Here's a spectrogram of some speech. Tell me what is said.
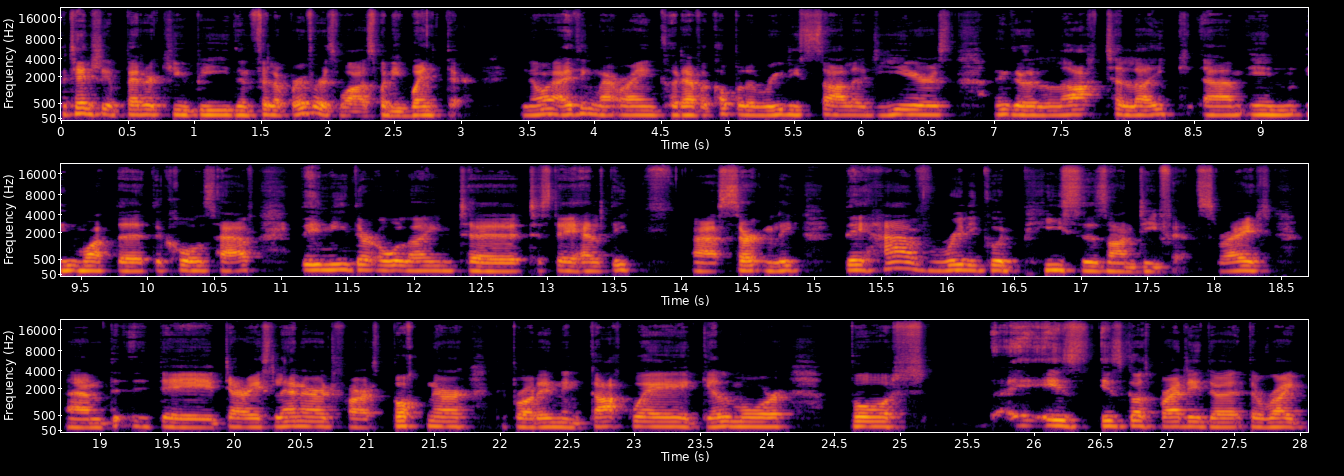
potentially a better QB than Philip Rivers was when he went there. You know, I think Matt Ryan could have a couple of really solid years. I think there's a lot to like um, in in what the the Colts have. They need their O line to to stay healthy. Uh, certainly, they have really good pieces on defense, right? Um, they, Darius Leonard, Forrest Buckner, they brought in Ngakoue, Gilmore, but is is Gus Bradley the the right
